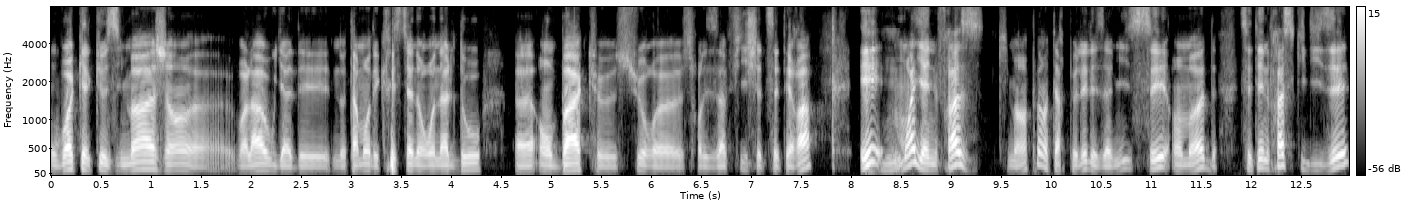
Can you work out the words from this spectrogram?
On voit quelques images, hein, euh, voilà, où il y a des, notamment des Cristiano Ronaldo euh, en bac euh, sur, euh, sur les affiches, etc. Et Mhm. moi, il y a une phrase qui m'a un peu interpellé, les amis. C'est en mode, c'était une phrase qui disait.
